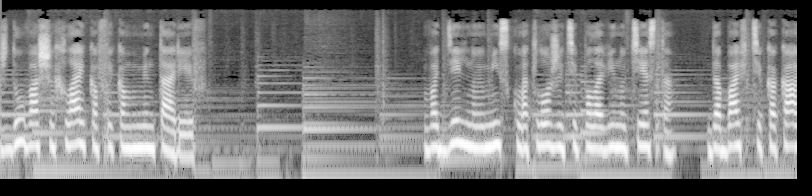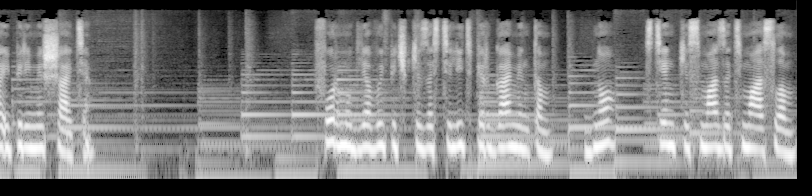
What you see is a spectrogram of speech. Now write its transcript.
Жду ваших лайков и комментариев. В отдельную миску отложите половину теста, добавьте какао и перемешайте. Форму для выпечки застелить пергаментом, дно, стенки смазать маслом,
